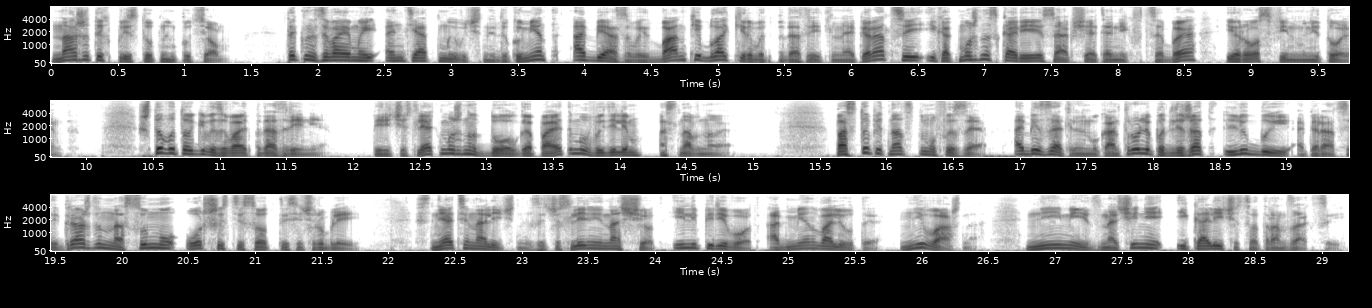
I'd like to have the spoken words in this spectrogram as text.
нажитых преступным путем. Так называемый антиотмывочный документ обязывает банки блокировать подозрительные операции и как можно скорее сообщать о них в ЦБ и Росфинмониторинг. Что в итоге вызывает подозрения? Перечислять можно долго, поэтому выделим основное – по 115 ФЗ обязательному контролю подлежат любые операции граждан на сумму от 600 тысяч рублей. Снятие наличных, зачисление на счет или перевод, обмен валюты – неважно. Не имеет значения и количество транзакций.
